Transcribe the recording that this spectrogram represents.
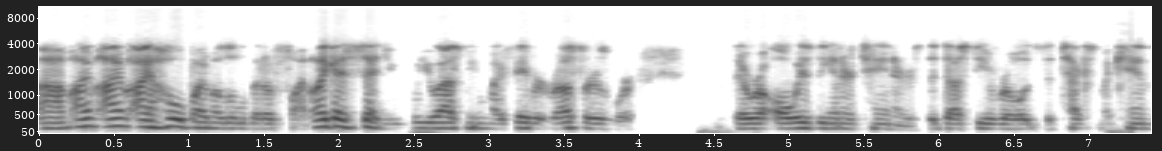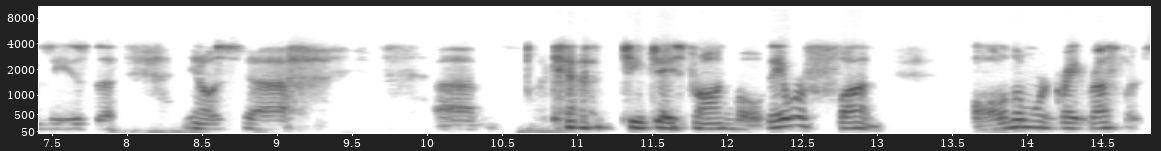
um, I'm, I'm, i hope I'm a little bit of fun. Like I said, you, you asked me who my favorite wrestlers were there were always the entertainers, the Dusty Rhodes, the Tex McKenzie's, the, you know, uh, uh, Chief Jay Strongbow. They were fun. All of them were great wrestlers,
